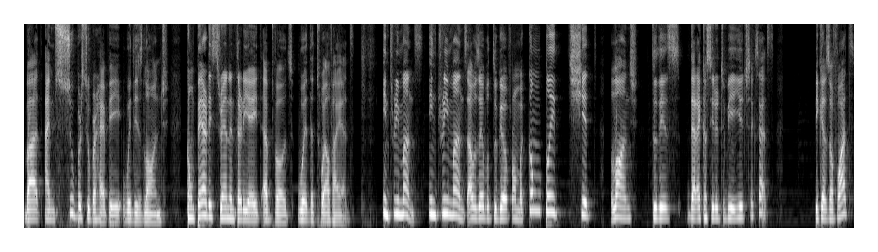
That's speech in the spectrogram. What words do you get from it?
But i'm super super happy with this launch. Compare these 338 upvotes with the 12 i had. In three months. In three months, I was able to go from a complete shit launch to this that I consider to be a huge success. Because of what?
